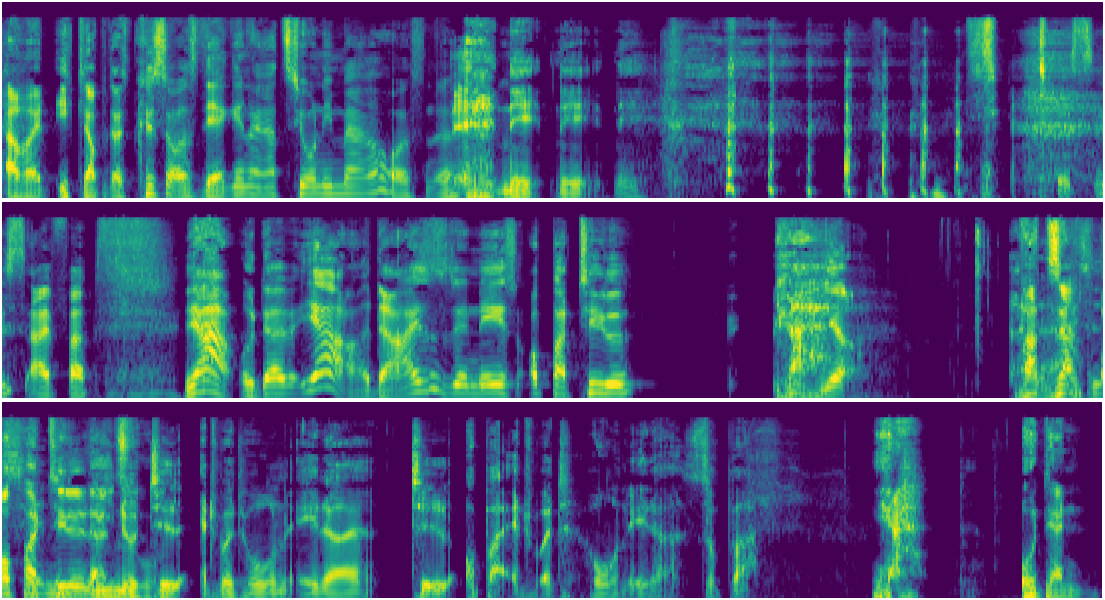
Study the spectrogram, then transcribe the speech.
Aber ich glaube, das kriegst du aus der Generation nicht mehr raus, ne? Äh, nee, nee, nee. Das ist einfach, ja, und da, ja, da heißt es demnächst Opa Till. Ja. Ja. Da Was heißt sagt es Opa Till dazu? Till Edward Hoheneder, Till Opa Edward Hoheneder. Super. Ja. Und dann,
